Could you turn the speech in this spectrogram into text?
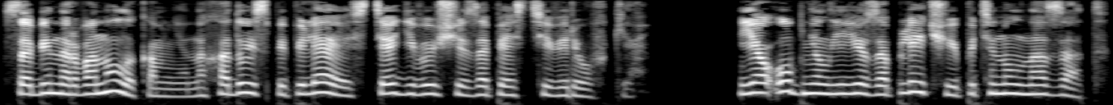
Сабина рванула ко мне, на ходу испепеляя стягивающие запястья веревки. Я обнял ее за плечи и потянул назад,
